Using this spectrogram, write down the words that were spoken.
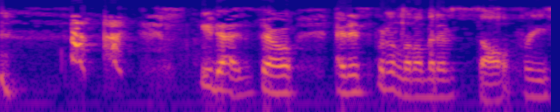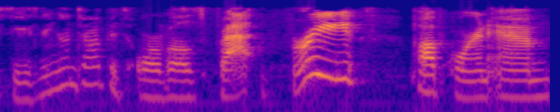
he does. So I just put a little bit of salt-free seasoning on top. It's Orville's fat-free popcorn, and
